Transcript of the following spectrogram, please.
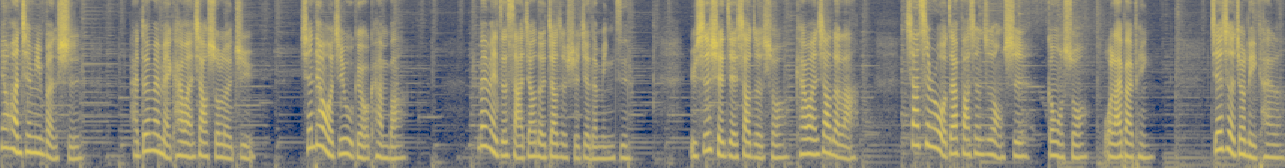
要还签名本时，还对妹妹开玩笑说了句：“先跳我鸡舞给我看吧。”妹妹则撒娇地叫着学姐的名字。于是学姐笑着说：“开玩笑的啦，下次如果再发生这种事，跟我说，我来摆平。”接着就离开了。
